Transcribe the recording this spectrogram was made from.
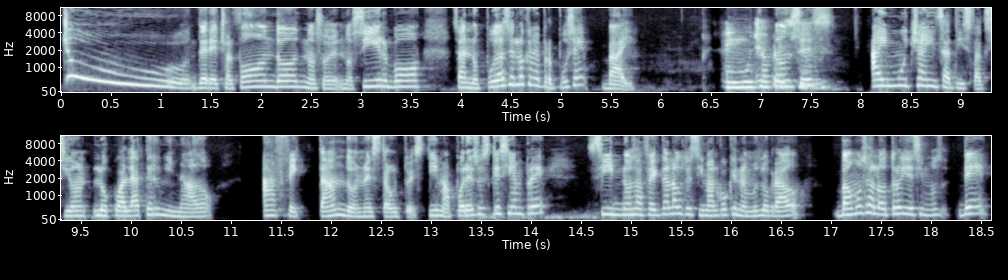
¡chu! derecho al fondo, no, soy, no sirvo, o sea, no pude hacer lo que me propuse, bye. Hay mucha Entonces, presión. hay mucha insatisfacción, lo cual ha terminado afectando nuestra autoestima. Por eso es que siempre, si nos afecta la autoestima algo que no hemos logrado, vamos al otro y decimos, ve,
